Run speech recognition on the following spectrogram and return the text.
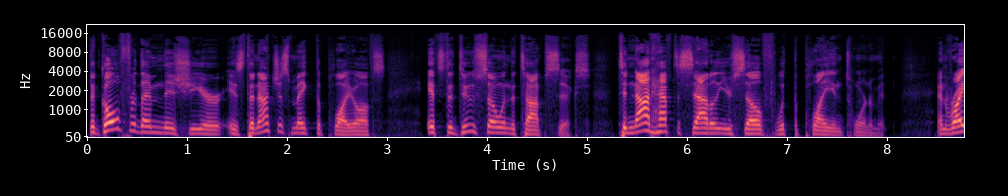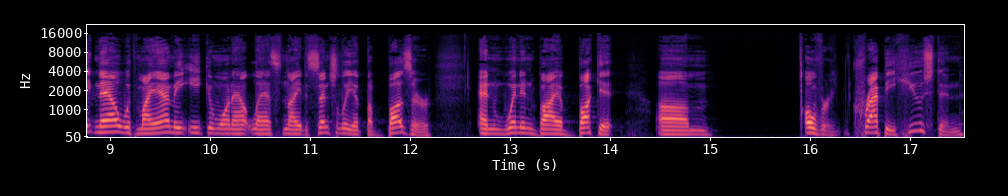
The goal for them this year is to not just make the playoffs, it's to do so in the top six, to not have to saddle yourself with the play in tournament. And right now, with Miami eking one out last night, essentially at the buzzer, and winning by a bucket um, over crappy Houston,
